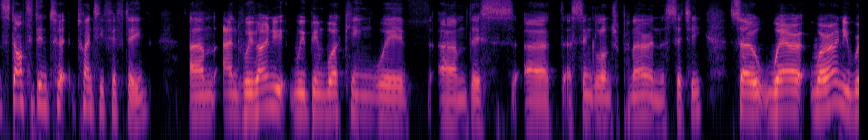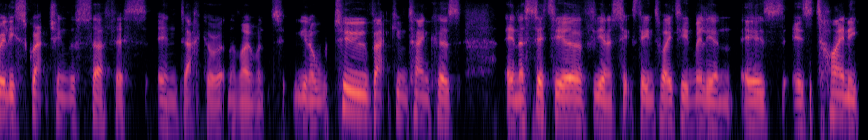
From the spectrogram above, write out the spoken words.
Started in 2015 um, and we've only we've been working with um, this uh, a single entrepreneur in the city. So we're we're only really scratching the surface in Dhaka at the moment. You know two vacuum tankers in a city of you know 16 to 18 million is is tiny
